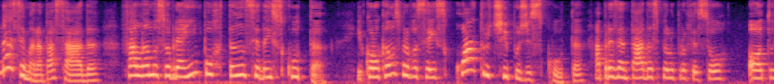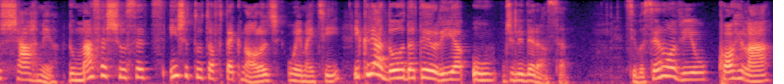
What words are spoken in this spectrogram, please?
Na semana passada, falamos sobre a importância da escuta e colocamos para vocês quatro tipos de escuta apresentadas pelo professor Otto Scharmer, do Massachusetts Institute of Technology, o MIT, e criador da teoria U de liderança. Se você não ouviu, corre lá,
